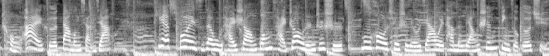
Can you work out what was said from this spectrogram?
《宠爱》和《大梦想家》。TFBOYS 在舞台上光彩照人之时，幕后却是刘佳为他们量身定做歌曲。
